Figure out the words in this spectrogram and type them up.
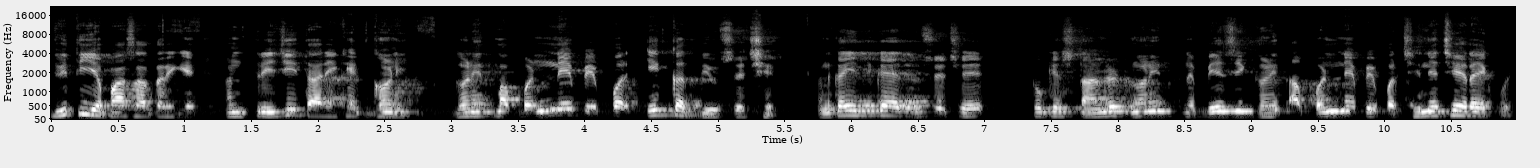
દ્વિતીય ભાષા તરીકે. અને ત્રીજી તારીખે ગણિત. ગણિતમાં બંને પેપર એક જ દિવસે છે. અને કઈ કયા દિવસે છે? તો કે સ્ટાન્ડર્ડ ગણિત અને બેઝિક ગણિત આ બંને પેપર જેને છે રાખ્યું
